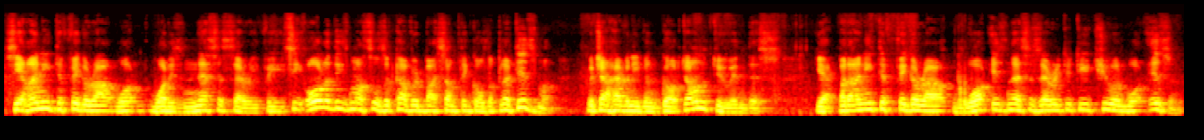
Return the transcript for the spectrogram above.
See, I need to figure out what, what is necessary for you. See, all of these muscles are covered by something called the platysma, which I haven't even got onto in this yet. But I need to figure out what is necessary to teach you and what isn't.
